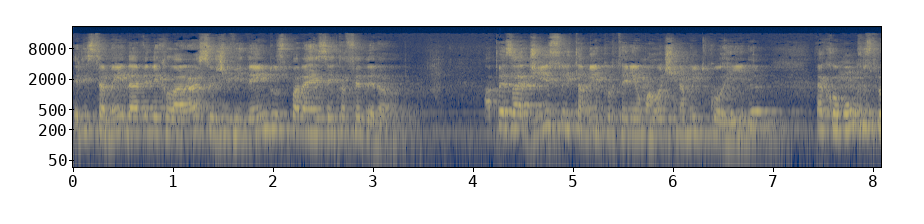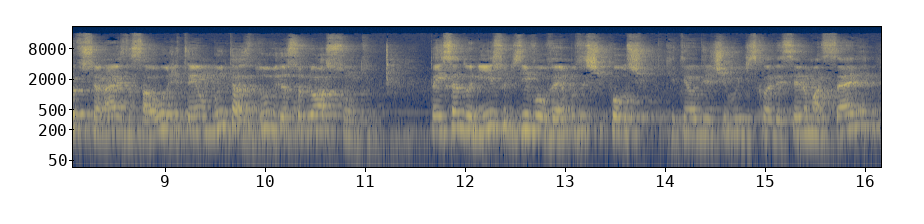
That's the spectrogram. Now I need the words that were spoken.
eles também devem declarar seus dividendos para a Receita Federal. Apesar disso, e também por terem uma rotina muito corrida, é comum que os profissionais da saúde tenham muitas dúvidas sobre o assunto. Pensando nisso, desenvolvemos este post, que tem o objetivo de esclarecer uma série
